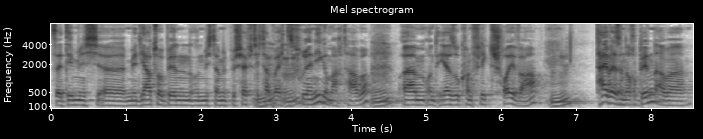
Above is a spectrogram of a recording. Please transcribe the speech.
seitdem ich äh, Mediator bin und mich damit beschäftigt habe, weil ich das früher nie gemacht habe ähm, und eher so konfliktscheu war. Teilweise noch bin, aber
